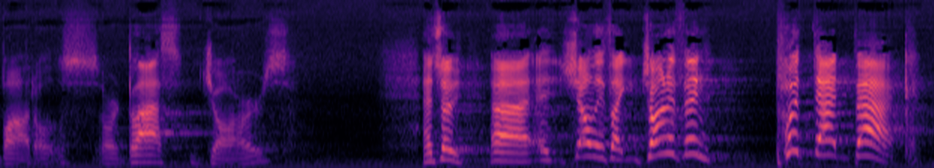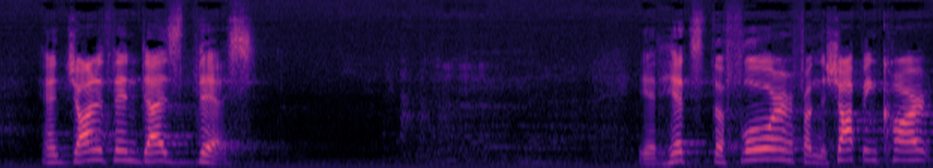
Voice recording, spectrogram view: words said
bottles or glass jars. And so uh, Shelley's like, Jonathan, put that back. And Jonathan does this. It hits the floor from the shopping cart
